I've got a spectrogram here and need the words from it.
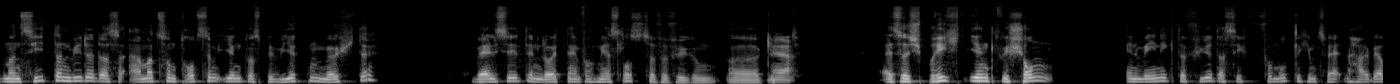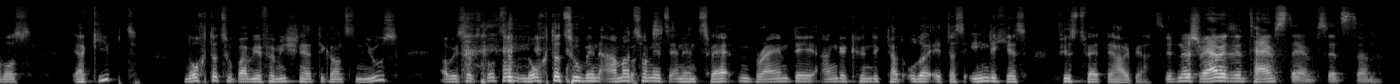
man sieht dann wieder, dass Amazon trotzdem irgendwas bewirken möchte, weil sie den Leuten einfach mehr Slots zur Verfügung äh, gibt. Ja. Also es spricht irgendwie schon ein wenig dafür, dass sich vermutlich im zweiten Halbjahr was ergibt. Noch dazu, weil wir vermischen halt die ganzen News, aber ich sage es trotzdem, noch dazu, wenn Amazon jetzt einen zweiten Prime Day angekündigt hat oder etwas ähnliches fürs zweite Halbjahr. Es wird nur schwer mit den Timestamps jetzt dann.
